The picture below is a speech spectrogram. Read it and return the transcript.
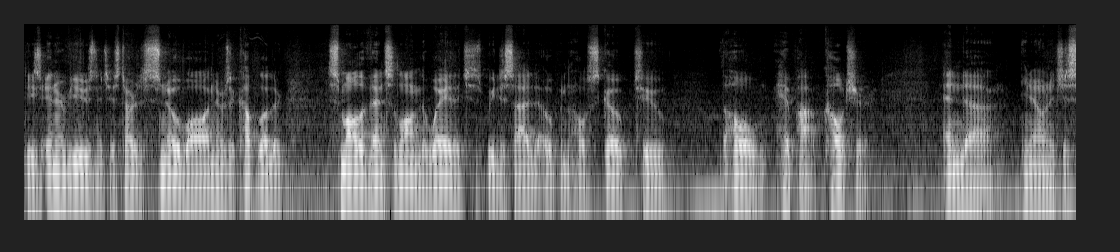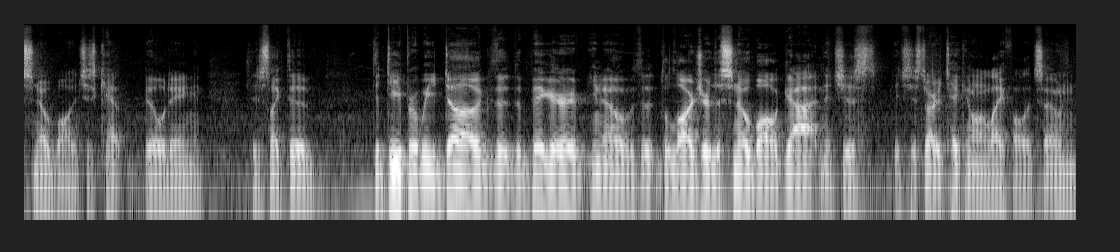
these interviews, and it just started to snowball, and there was a couple other small events along the way that just we decided to open the whole scope to the whole hip hop culture, and uh, you know, and it just snowballed. It just kept building, and just like the the deeper we dug, the the bigger you know, the, the larger the snowball got, and it just it just started taking on life all its own.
